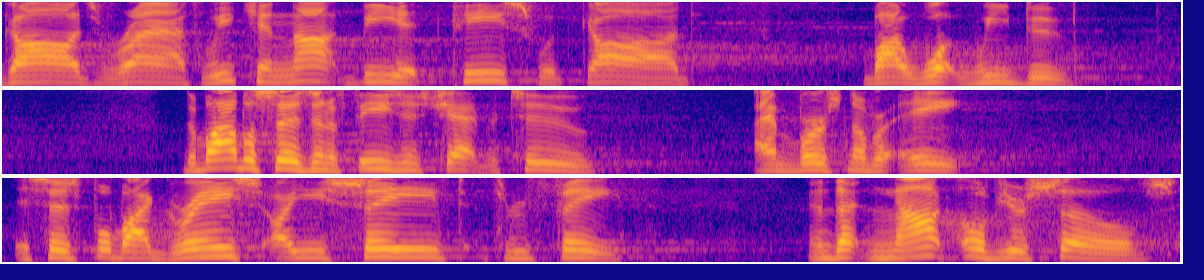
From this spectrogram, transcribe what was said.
God's wrath. We cannot be at peace with God by what we do. The Bible says in Ephesians chapter 2 and verse number 8, it says, For by grace are ye saved through faith, and that not of yourselves,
